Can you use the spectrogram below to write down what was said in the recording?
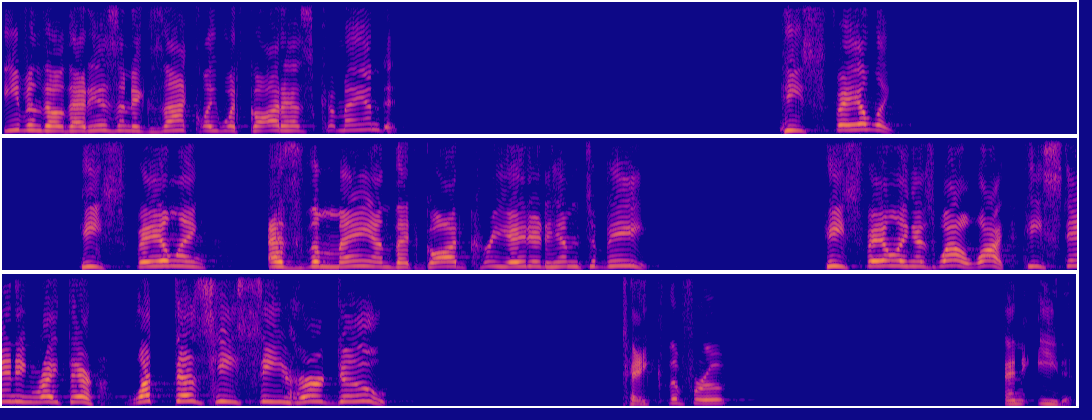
even though that isn't exactly what God has commanded. He's failing. He's failing as the man that God created him to be. He's failing as well. Why? He's standing right there. What does he see her do? Take the fruit and eat it.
